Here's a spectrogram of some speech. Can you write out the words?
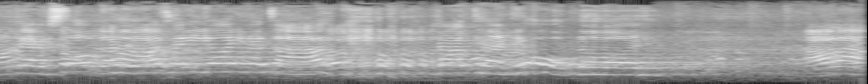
น้องแก แก ง ง ส้ ส้ ม ม นะ เธอ คะ ไม่ใช่ย่อยนะจ๊ะกางแขนให้โอบเลย เอาล่ะ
